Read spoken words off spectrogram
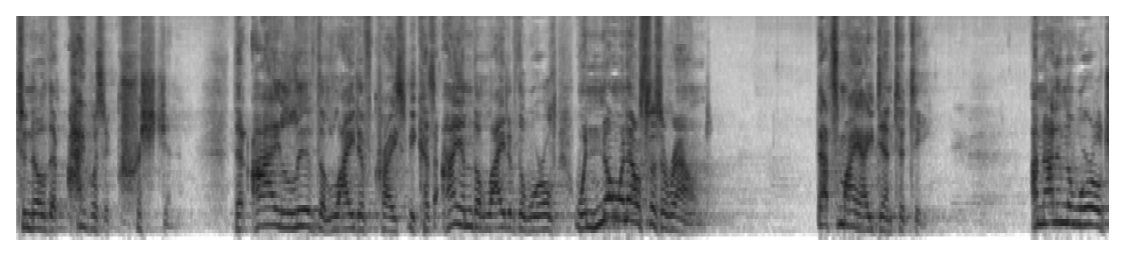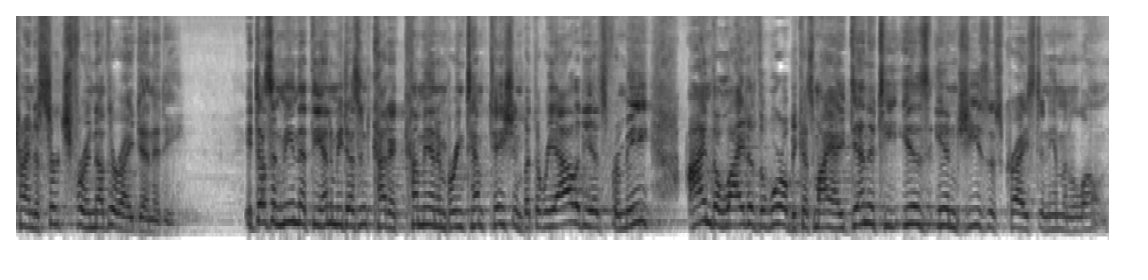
to know that I was a Christian, that I live the light of Christ because I am the light of the world when no one else is around. That's my identity. I'm not in the world trying to search for another identity. It doesn't mean that the enemy doesn't kind of come in and bring temptation, but the reality is for me, I'm the light of the world because my identity is in Jesus Christ and Him and alone.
